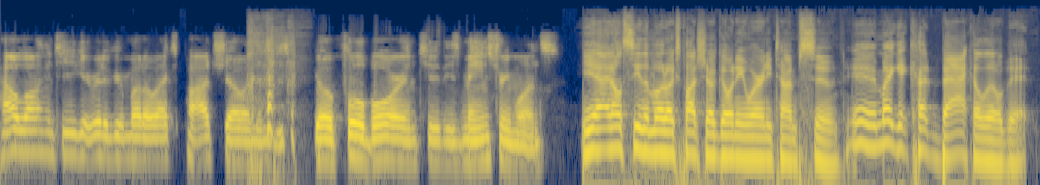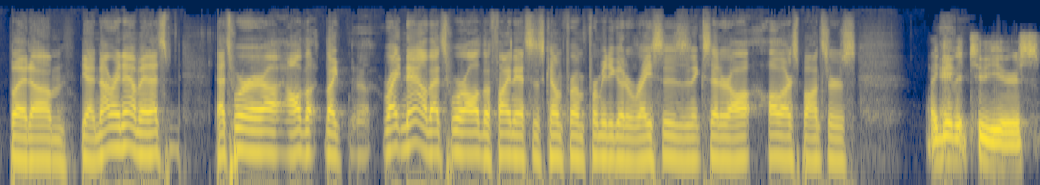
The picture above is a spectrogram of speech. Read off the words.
How long until you get rid of your Moto X Pod show and then just go full bore into these mainstream ones? Yeah, I don't see the Moto X Pod show going anywhere anytime soon. Yeah, it might get cut back a little bit, but um, yeah, not right now, man. That's that's where uh, all the like uh, right now. That's where all the finances come from for me to go to races and et cetera. All, all our sponsors. I give it two years.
